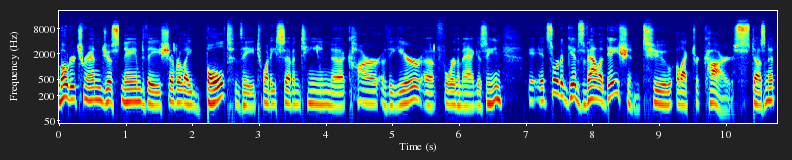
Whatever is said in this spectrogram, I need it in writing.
Motor Trend just named the Chevrolet Bolt the 2017 uh, Car of the Year uh, for the magazine. It, it sort of gives validation to electric cars, doesn't it?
